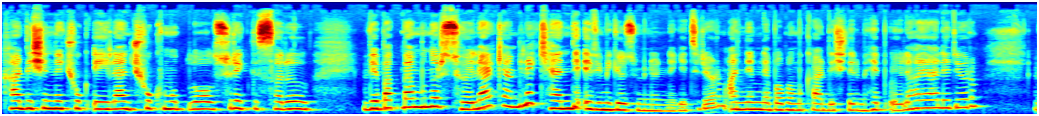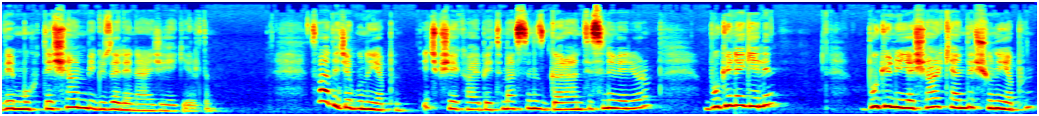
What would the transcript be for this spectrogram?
kardeşinle çok eğlen, çok mutlu ol. Sürekli sarıl. Ve bak ben bunları söylerken bile kendi evimi gözümün önüne getiriyorum. Annemle babamı, kardeşlerimi hep öyle hayal ediyorum. Ve muhteşem bir güzel enerjiye girdim. Sadece bunu yapın. Hiçbir şey kaybetmezsiniz. Garantisini veriyorum. Bugüne gelin. Bugünü yaşarken de şunu yapın.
